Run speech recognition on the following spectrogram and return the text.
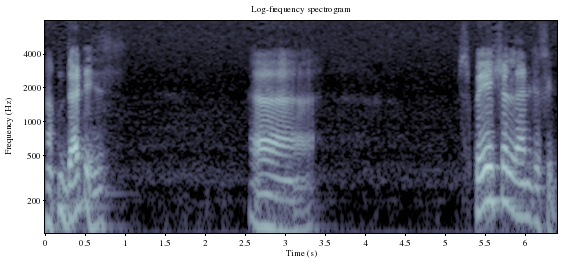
Now that is uh, spatial antecedent.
